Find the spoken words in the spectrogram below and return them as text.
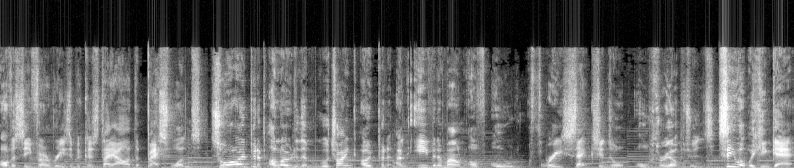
obviously for a reason because they are the best ones. So we'll open up a load of them. We'll try and open an even amount of all three sections or all three options. See what we can get.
